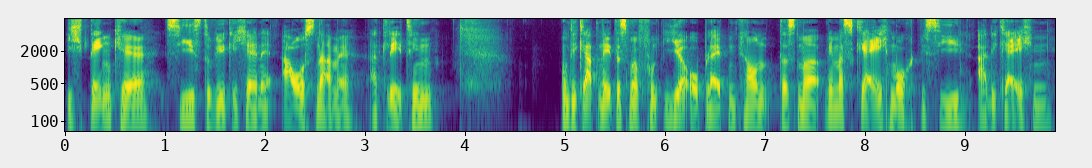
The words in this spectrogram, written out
ich denke, sie ist da wirklich eine Ausnahmeathletin und ich glaube nicht, dass man von ihr ableiten kann, dass man, wenn man es gleich macht wie sie, auch die gleichen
